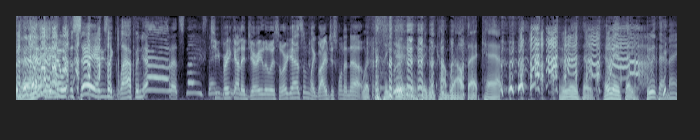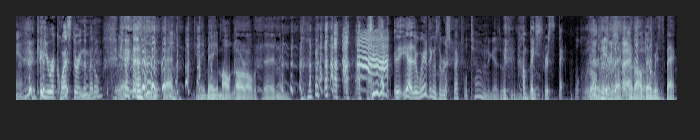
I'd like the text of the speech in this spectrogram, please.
uh, he didn't know what to say, and he's like laughing. Yeah, that's nice. Did she you." break out a Jerry Lewis orgasm? Like, I just want to know. What does he do? Does he become Ralph that cat? Who is he? Who is he? Who is that man? Can you request during the middle? Yeah. Can he request- Can he be a mall guard all of a sudden? And She was like, uh, yeah. The weird thing was the respectful tone of the guy's voice. I'm being respectful. With all really due respect, respect. with all due respect.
